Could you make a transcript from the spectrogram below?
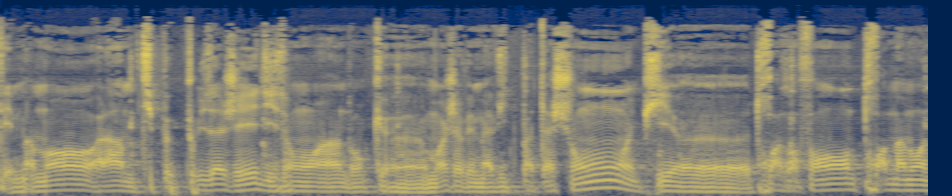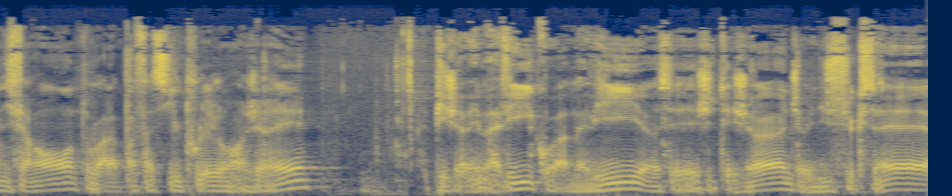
des mamans, voilà, un petit peu plus âgées, disons. Hein. Donc euh, moi, j'avais ma vie de patachon. Et puis euh, trois enfants, trois mamans différentes. Voilà, pas facile tous les jours à gérer. puis j'avais ma vie, quoi. Ma vie, euh, c'est, j'étais jeune, j'avais du succès.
